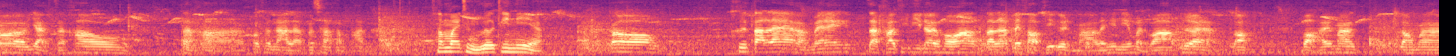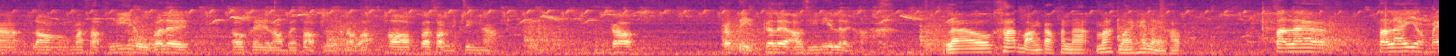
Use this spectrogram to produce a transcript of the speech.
ก็อยากจะเข้าสาขาโฆษณาและประชาสัมพันธ์ค่ะทำไมถึงเลือกที่นี่อะก็คือตอนแรกอะไม่ได้จะเข้าที่นี่ด้วยเพราะว่าตอนแรกไปสอบที่อื่นมาแล้วทีนี้เหมือนว่าเพื่อนอะลองบอกให้มาลองมาลองมาสอบที่นี่ดูก็เลย โอเคลองไปสอบดูแต่ว่าพอไปสอบจริงๆอะก็ก็ติดก็เลยเอาที่นี่เลยค่ะ แล้วคาดหวังกับคณะมากน้อยแค่ไหนครับ ตอนแรก ตอนแรกยังไม่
